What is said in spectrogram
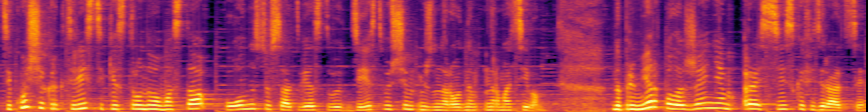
Текущие характеристики струнного моста полностью соответствуют действующим международным нормативам. Например, положением Российской Федерации,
